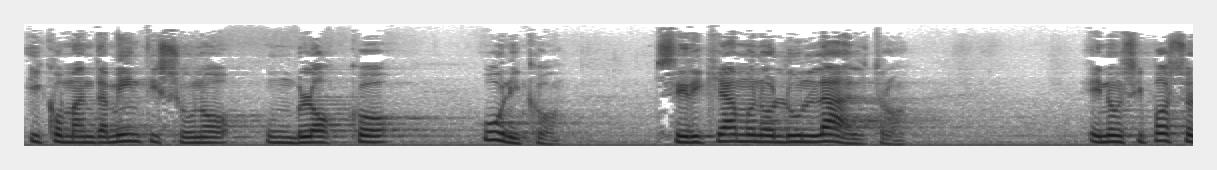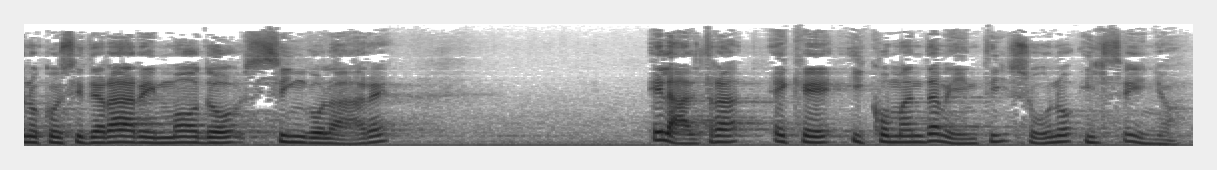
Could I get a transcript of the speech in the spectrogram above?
i comandamenti sono un blocco unico, si richiamano l'un l'altro e non si possono considerare in modo singolare. E l'altra è che i comandamenti sono il segno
